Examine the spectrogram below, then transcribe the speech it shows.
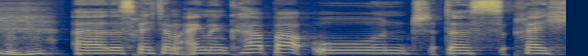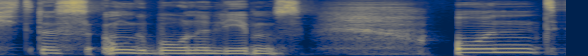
mhm. äh, das Recht am eigenen Körper und das Recht des ungeborenen Lebens. Und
